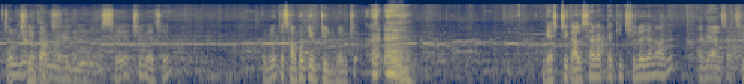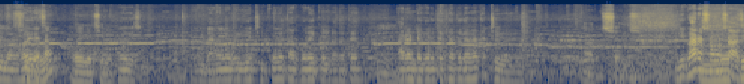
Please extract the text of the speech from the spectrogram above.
আচ্ছা, কোলগেটও তো কাছে নিয়ে গেল সে ঠিক আছে। ওগুলো তো সাপোর্টিভ ট্রিটমেন্ট গ্যাস্ট্রিক আলসার একটা কি ছিল জানো আগে? আগে আলসার ছিল হয়ে গেছে। না হয়ে গেছিল। হয়ে গেছিল ব্যাঙ্গালোরে গিয়ে ঠিক করে তারপরে কলকাতাতে আর এনটা করে দেখাতে দেখাতে ঠিক হয়ে গেছে আচ্ছা আচ্ছা। লিভারের সমস্যা আছে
